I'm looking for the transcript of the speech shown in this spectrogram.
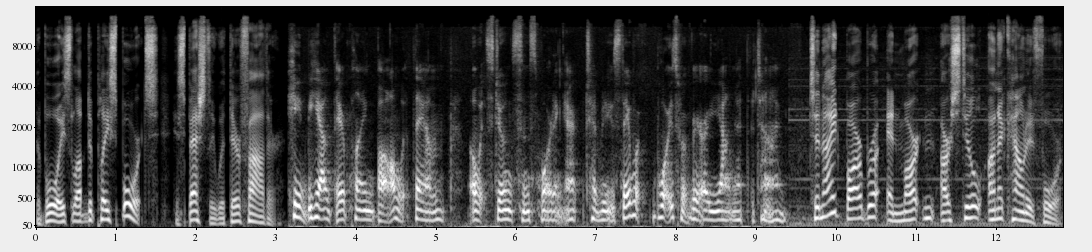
The boys loved to play sports, especially with their father. He'd be out there playing ball with them, oh, or was doing some sporting activities. They were boys were very young at the time. Tonight, Barbara and Martin are still unaccounted for,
